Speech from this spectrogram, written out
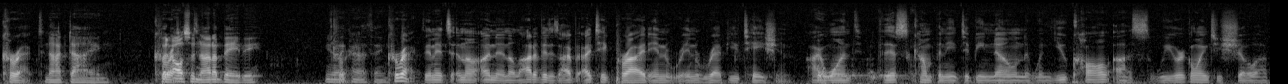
Correct. not dying, Correct. but also not a baby. You know, that kind of thing. Correct, and it's and a, and a lot of it is I've, I take pride in in reputation. I want this company to be known that when you call us, we are going to show up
